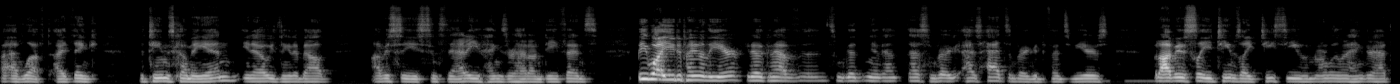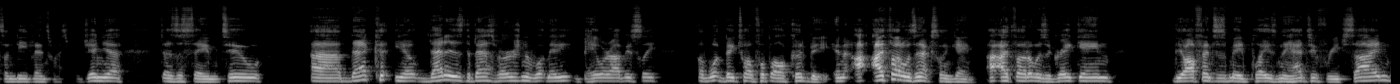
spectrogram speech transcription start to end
Uh, have left. I think the teams coming in. You know, you're thinking about obviously Cincinnati hangs their head on defense. BYU, depending on the year, you know, can have uh, some good. You know, has some very has had some very good defensive years. But obviously, teams like TCU, who normally want to hang their hats on defense, West Virginia does the same too. Uh, that could, you know, that is the best version of what maybe Baylor, obviously, of what Big 12 football could be. And I, I thought it was an excellent game. I, I, thought it was a great game. The offenses made plays and they had to for each side.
